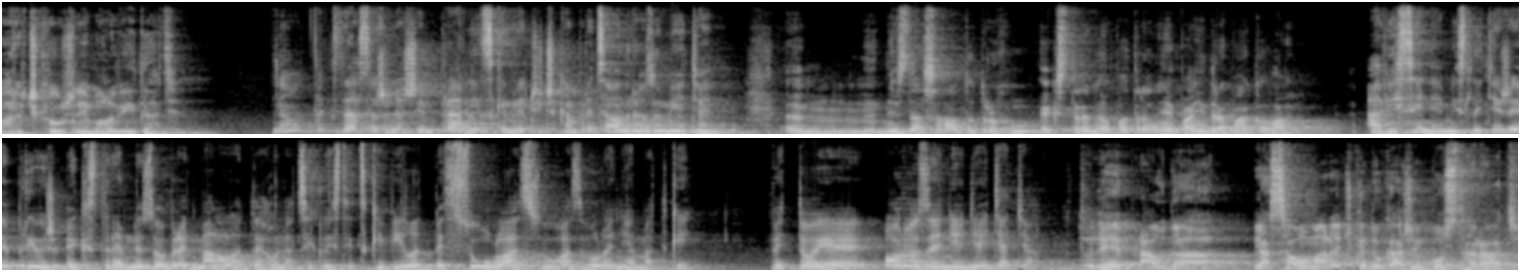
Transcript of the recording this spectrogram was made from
Marečka už nemal vydať? No, tak zdá sa, že našim právnickým rečičkám predsa len rozumiete. Um, nezdá sa vám to trochu extrémne opatrenie, pani Drapáková? A vy si nemyslíte, že je príliš extrémne zobrať maloletého na cyklistický výlet bez súhlasu a zvolenia matky? Veď to je orozenie dieťaťa. To nie je pravda. Ja sa o Marečka dokážem postarať.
